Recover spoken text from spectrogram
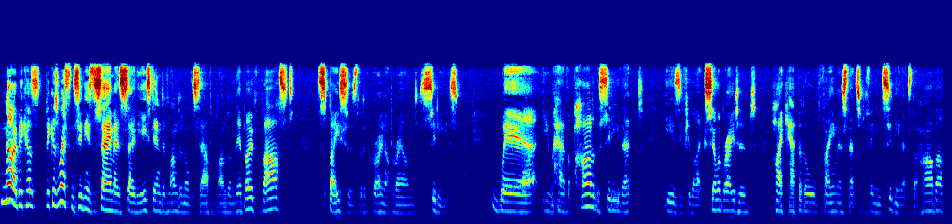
No, because because Western Sydney is the same as say the east end of London or the south of London. They're both vast spaces that have grown up around cities, where you have a part of the city that is, if you like, celebrated, high capital, famous, that sort of thing. In Sydney, that's the harbour.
